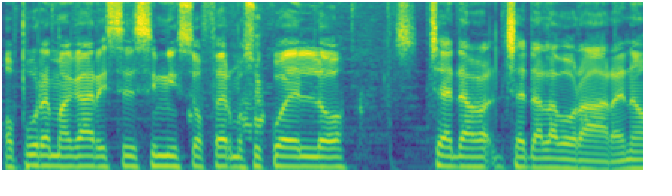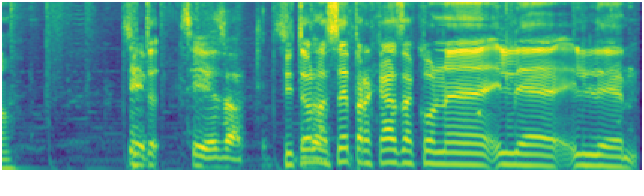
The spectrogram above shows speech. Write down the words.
oppure magari se, se mi soffermo su quello, c'è da, c'è da lavorare, no? Sì, to- sì, esatto. Si torna esatto. sempre a casa con eh, il, il,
